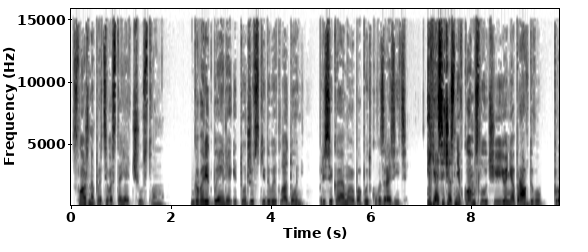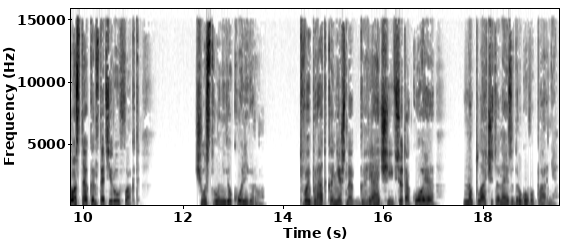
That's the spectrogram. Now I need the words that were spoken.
Сложно противостоять чувствам, говорит Бейли и тут же вскидывает ладонь, пресекая мою попытку возразить. «Я сейчас ни в коем случае ее не оправдываю, просто констатирую факт. Чувство у нее к Оливеру. Твой брат, конечно, горячий и все такое, но плачет она из-за другого парня».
